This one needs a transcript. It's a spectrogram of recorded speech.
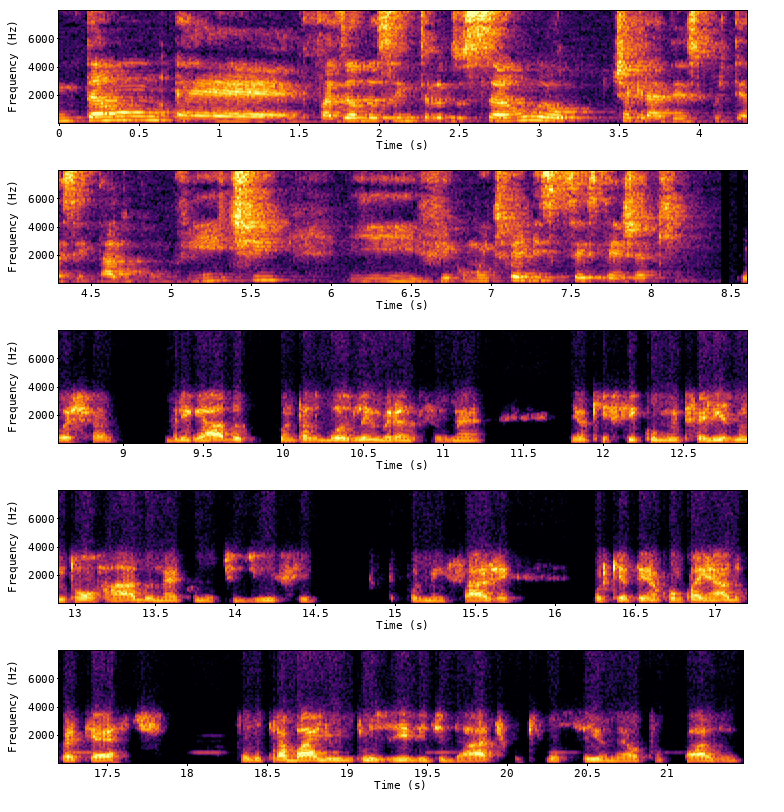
Então, é, fazendo essa introdução, eu te agradeço por ter aceitado o convite e fico muito feliz que você esteja aqui. Poxa, obrigado. Quantas boas lembranças, né? Eu que fico muito feliz, muito honrado, né, como eu te disse por mensagem, porque eu tenho acompanhado o Percast, todo o trabalho, inclusive didático, que você e o Nelton fazem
